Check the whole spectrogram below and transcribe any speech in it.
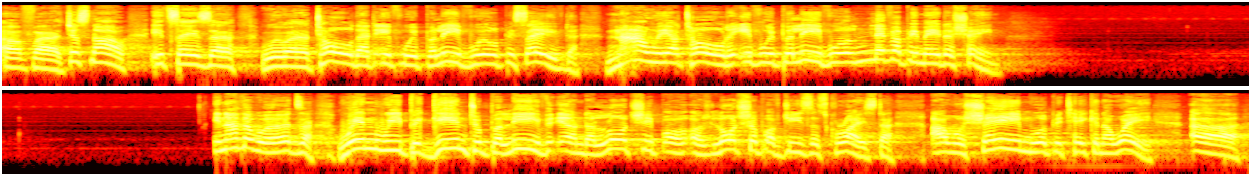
of uh, just now. It says, uh, We were told that if we believe, we'll be saved. Now we are told if we believe, we'll never be made ashamed. In other words, when we begin to believe in the lordship of, lordship of Jesus Christ, our shame will be taken away. Uh,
